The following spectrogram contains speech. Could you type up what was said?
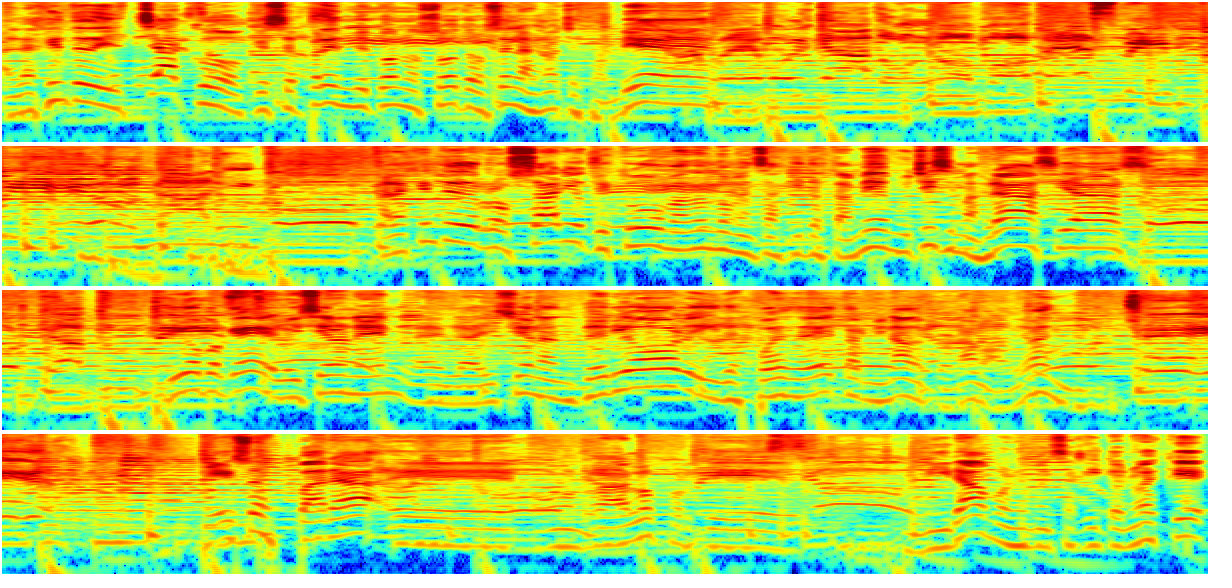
A la gente del Chaco que se prende con nosotros en las noches también. A la gente de Rosario que estuvo mandando mensajitos también, muchísimas gracias. Digo porque lo hicieron en la edición anterior y después de terminado el programa, obviamente. Eso es para eh, honrarlos porque miramos los mensajitos. No es que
